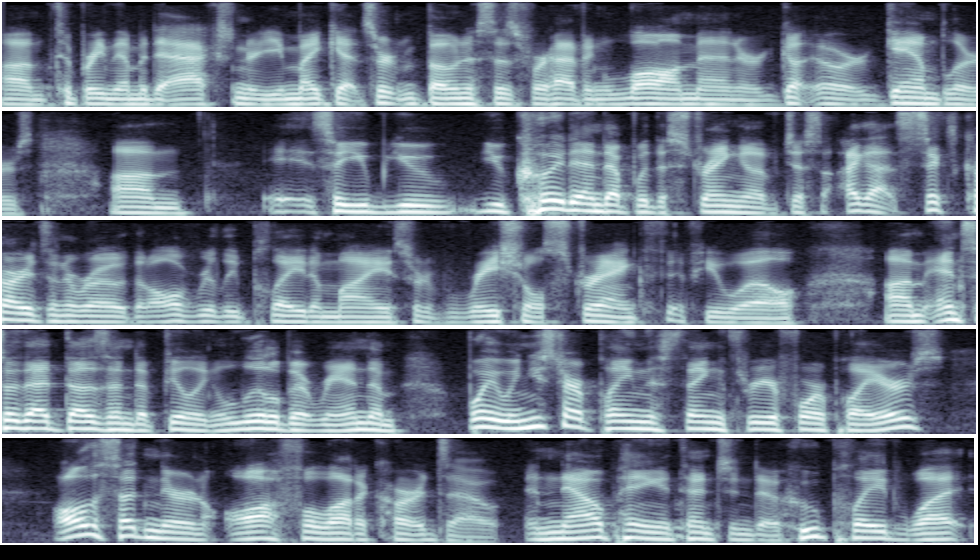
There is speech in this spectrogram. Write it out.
um, to bring them into action, or you might get certain bonuses for having lawmen or or gamblers. Um, so you you you could end up with a string of just I got six cards in a row that all really play to my sort of racial strength, if you will, um, and so that does end up feeling a little bit random. Boy, when you start playing this thing three or four players, all of a sudden there are an awful lot of cards out, and now paying attention to who played what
